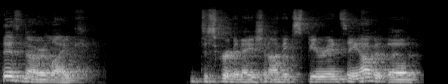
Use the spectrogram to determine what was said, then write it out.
there's no like discrimination I'm experiencing. I'm at the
